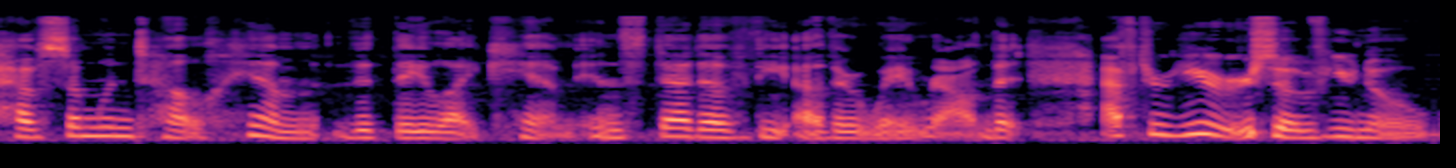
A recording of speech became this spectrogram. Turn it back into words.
have someone tell him that they like him instead of the other way around. That after years of, you know,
